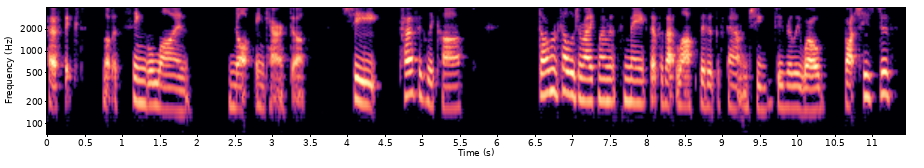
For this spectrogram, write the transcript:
perfect. Not a single line not in character. She perfectly cast. Doesn't sell the dramatic moments for me, except for that last bit at the fountain. She did really well, but she's just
